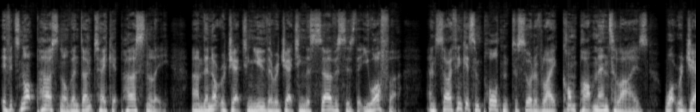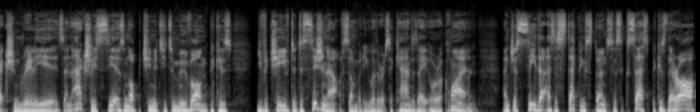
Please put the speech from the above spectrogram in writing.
if it's not personal, then don't take it personally. Um, they're not rejecting you, they're rejecting the services that you offer. And so I think it's important to sort of like compartmentalize what rejection really is and actually see it as an opportunity to move on because you've achieved a decision out of somebody, whether it's a candidate or a client, and just see that as a stepping stone to success because there are,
